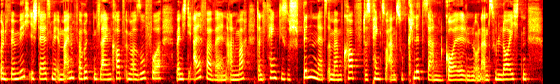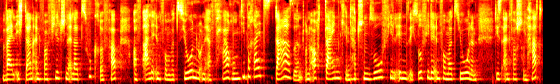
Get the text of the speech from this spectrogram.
Und für mich, ich stelle es mir in meinem verrückten kleinen Kopf immer so vor, wenn ich die Alpha-Wellen anmache, dann fängt dieses Spinnennetz in meinem Kopf, das fängt so an zu glitzern, golden und an zu leuchten, weil ich dann einfach viel schneller Zugriff habe auf alle Informationen und Erfahrungen, die bereits da sind. Und auch dein Kind hat schon so viel in sich, so viele Informationen, die es einfach schon hat.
